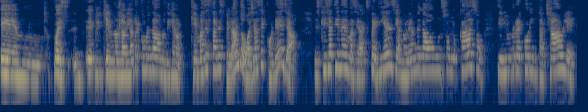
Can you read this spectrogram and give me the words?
Em, pues eh, quienes nos la habían recomendado nos dijeron, ¿qué más están esperando? Váyanse con ella. Es que ella tiene demasiada experiencia, no le han negado un solo caso, tiene un récord intachable,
